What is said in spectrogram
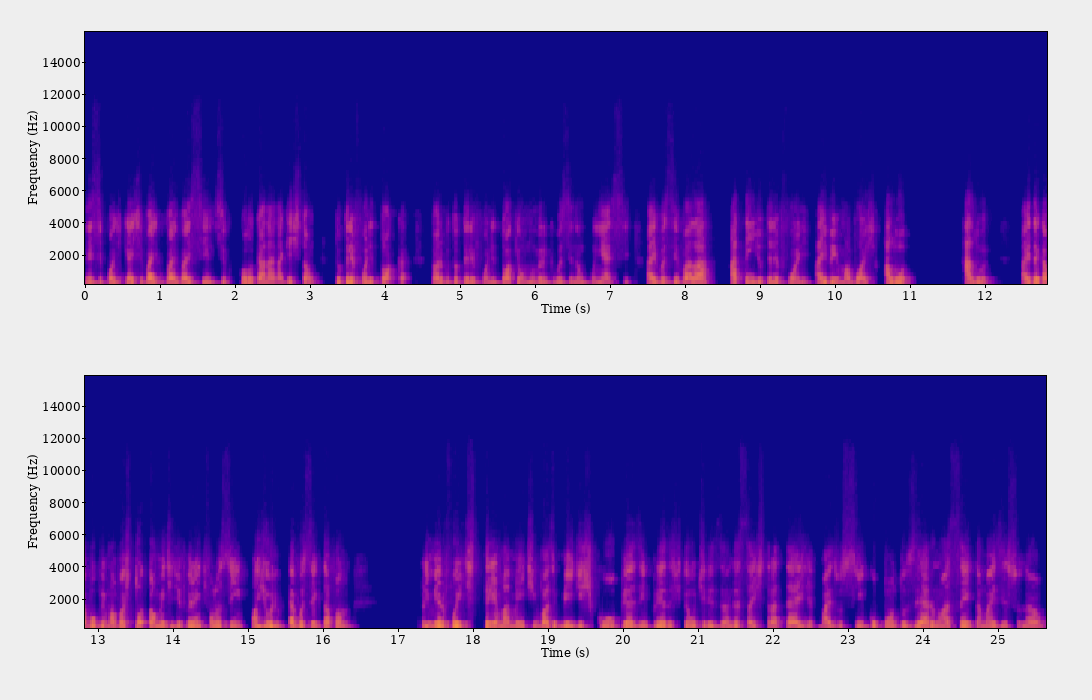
nesse podcast vai, vai, vai se, se colocar na, na questão. Teu telefone toca. Na hora que o teu telefone toca, é um número que você não conhece. Aí você vai lá, atende o telefone. Aí vem uma voz: Alô? Alô? Aí daqui a pouco vem uma voz totalmente diferente e falou assim: Oi, Júlio, é você que está falando. Primeiro, foi extremamente invasivo. Me desculpe as empresas que estão utilizando essa estratégia, mas o 5.0 não aceita mais isso, não,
